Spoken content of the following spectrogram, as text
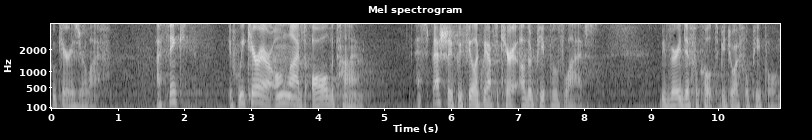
Who carries your life? I think if we carry our own lives all the time, especially if we feel like we have to carry other people's lives, it'd be very difficult to be joyful people.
